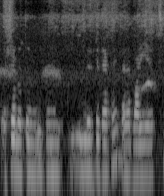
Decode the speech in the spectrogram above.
তো চলো তোমাদেরকে দেখাই, তারা বাড়ি যাচ্ছে।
